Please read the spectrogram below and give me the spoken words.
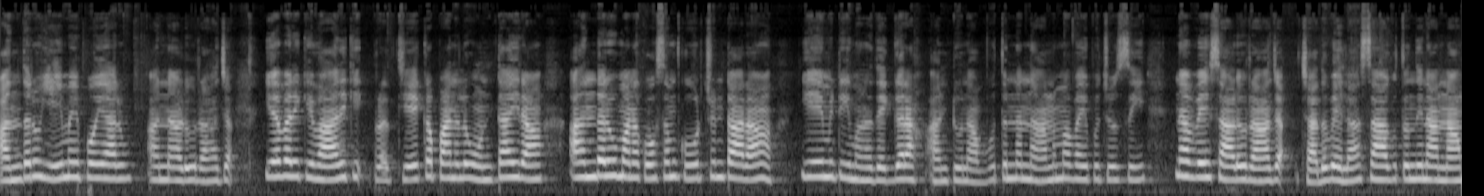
అందరూ ఏమైపోయారు? అన్నాడు రాజా. ఎవరికి వారికి ప్రత్యేక పనులు ఉంటాయిరా అందరూ మన కోసం కూర్చుంటారా? ఏమిటి మన దగ్గర? అంటూ నవ్వుతున్న నానమ్మ వైపు చూసి నవ్వేశాడు రాజా. చదువు ఎలా సాగుతుంది నాన్న?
